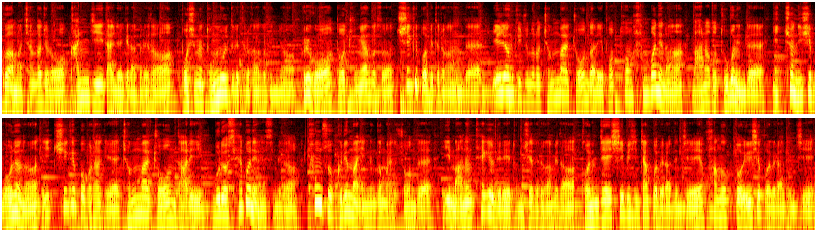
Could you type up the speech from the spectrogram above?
그와 마찬가지로 간지 달력이라 그래서 보시면 동물들이 들어가거든요. 그리고 더 중요한 것은 취기법이 들어가는데 1년 기준으로 정말 좋은 달이 보통 한 번이나 많아도 두 번인데 2025년은 이 취기법을 하기에 정말 좋은 달이 무려 세 번이나 있습니다. 풍수 그림만 있는 것만 해도 좋은데 이 많은 태길들이 동시에 들어갑니다. 건재 12신 장법이라든지 황흑도 일시법이라든지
